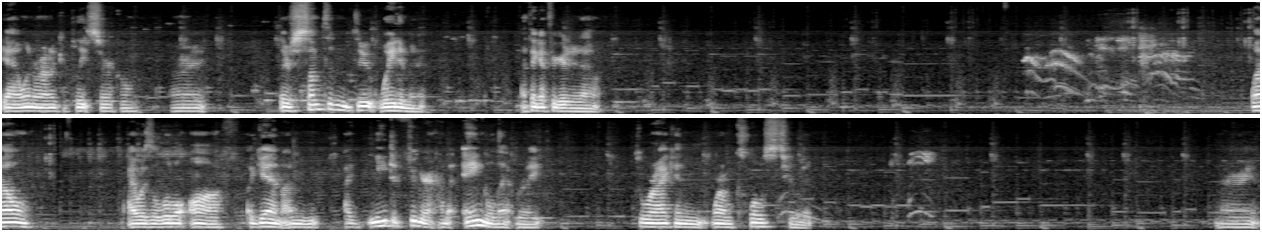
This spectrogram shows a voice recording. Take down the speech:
Yeah, I went around a complete circle. Alright. There's something to do... Wait a minute. I think I figured it out. Well, I was a little off. Again, I'm I need to figure out how to angle that right to where I can where I'm close to it. Alright.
